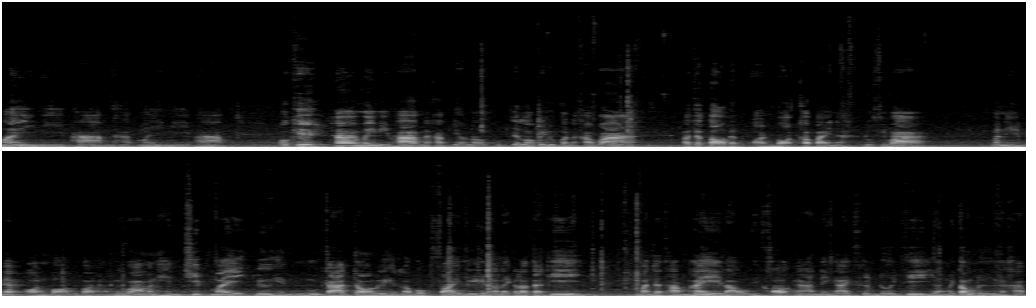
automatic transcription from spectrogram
ไม่มีภาพนะครับ ไม่มีภาพ โอเค ถ้าไม่มีภาพนะครับ เดี๋ยวเราผมจะลองไปดูก่อนนะครับว่า เราจะต่อแบบออนบอร์ดเข้าไปนะ ดูซิว่ามันเห็นแบบออนบอร์ดหรือเปล่านะครับหรือว่ามันเห็นชิปไหมหรือเห็นการ์ดจอหรือเห็นระบบไฟหรือเห็นอะไรก็แล้วแต่ที่มันจะทำให้เราวิเคราะห์งานได้ง่ายขึ้นโดยที่ยังไม่ต้องรื้อนะครับ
